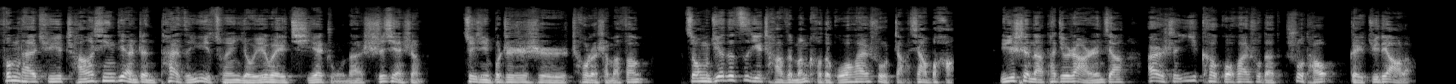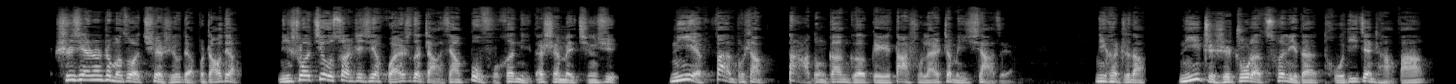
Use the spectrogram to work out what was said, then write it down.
丰台区长辛店镇太子峪村有一位企业主呢，石先生，最近不知是抽了什么风，总觉得自己厂子门口的国槐树长相不好，于是呢，他就让人将二十一棵国槐树的树头给锯掉了。石先生这么做确实有点不着调。你说，就算这些槐树的长相不符合你的审美情绪，你也犯不上大动干戈给大树来这么一下子呀。你可知道，你只是租了村里的土地建厂房。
